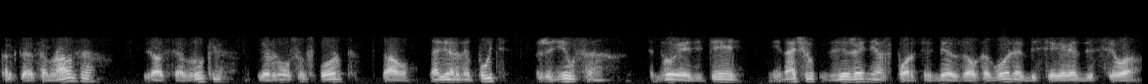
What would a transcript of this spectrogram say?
как-то я собрался, взял себя в руки, вернулся в спорт, стал на верный путь, женился, двое детей и начал движение в спорте без алкоголя, без сигарет, без всего.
